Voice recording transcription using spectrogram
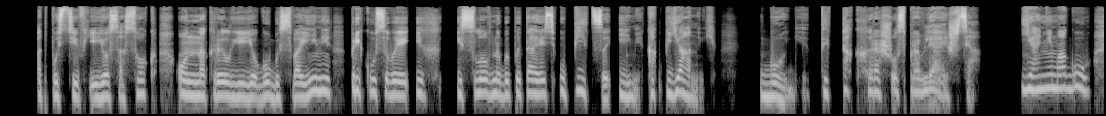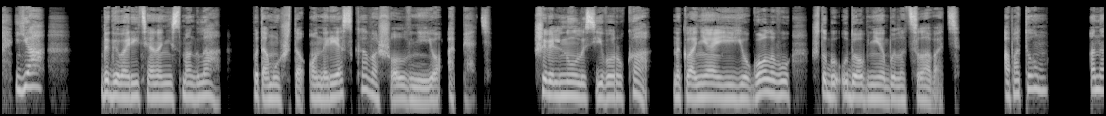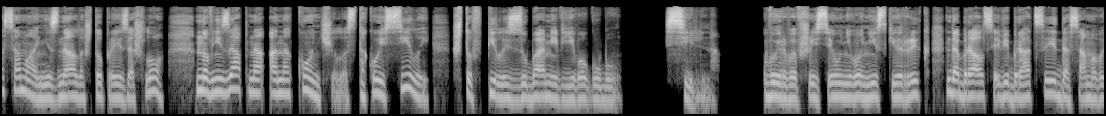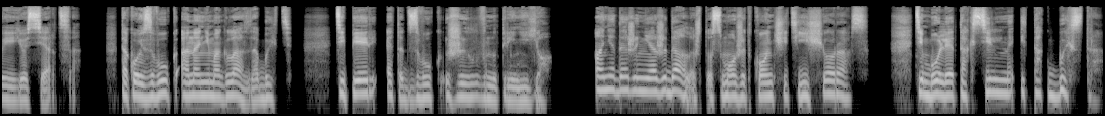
Отпустив ее сосок, он накрыл ее губы своими, прикусывая их и словно бы пытаясь упиться ими, как пьяный. «Боги, ты так хорошо справляешься!» «Я не могу! Я...» Договорить она не смогла, потому что он резко вошел в нее опять. Шевельнулась его рука, наклоняя ее голову, чтобы удобнее было целовать. А потом она сама не знала, что произошло, но внезапно она кончила с такой силой, что впилась зубами в его губу. Сильно. Вырвавшийся у него низкий рык добрался вибрацией до самого ее сердца. Такой звук она не могла забыть. Теперь этот звук жил внутри нее. Аня даже не ожидала, что сможет кончить еще раз. Тем более так сильно и так быстро.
